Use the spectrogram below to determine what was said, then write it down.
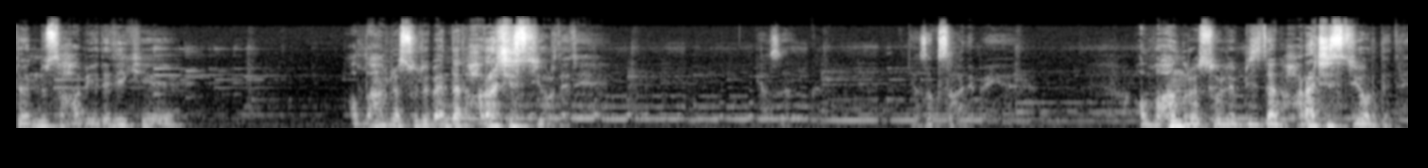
Döndü sahabeye dedi ki Allah'ın Resulü benden haraç istiyor dedi. Yazık Sahabe'ye. Allah'ın Resulü bizden haraç istiyor dedi.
